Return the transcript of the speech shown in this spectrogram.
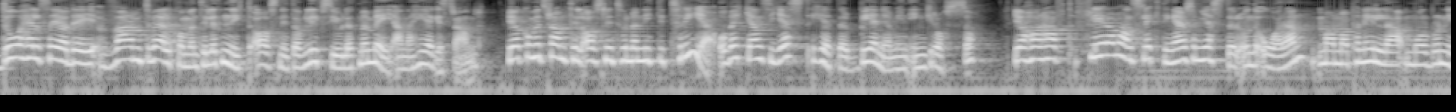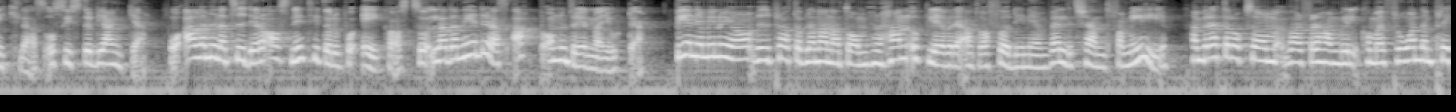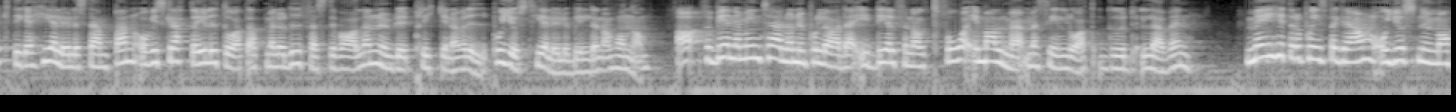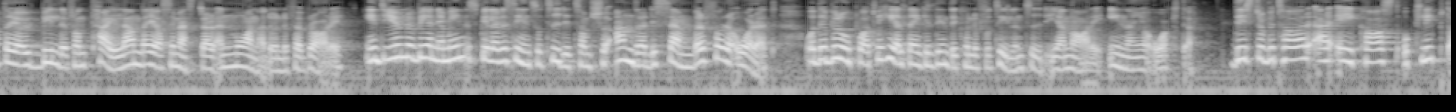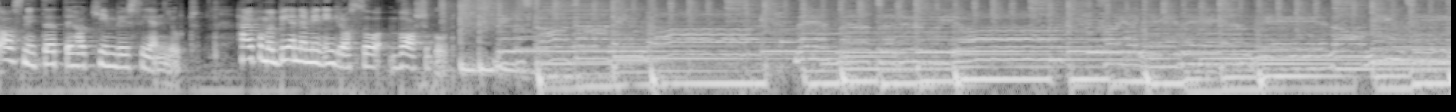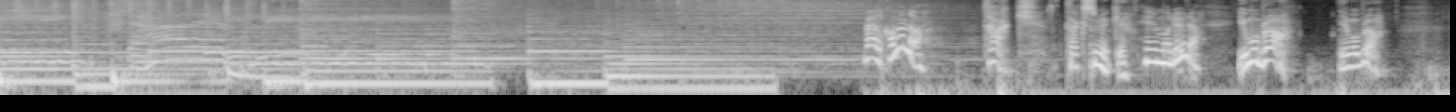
Då hälsar jag dig varmt välkommen till ett nytt avsnitt av Livshjulet med mig, Anna Hegerstrand. Vi har kommit fram till avsnitt 193 och veckans gäst heter Benjamin Ingrosso. Jag har haft flera av hans släktingar som gäster under åren. Mamma Pernilla, morbror Niklas och syster Bianca. Och alla mina tidigare avsnitt hittar du på Acast, så ladda ner deras app om du inte redan har gjort det. Benjamin och jag, vi pratar bland annat om hur han upplever det att vara född in i en väldigt känd familj. Han berättar också om varför han vill komma ifrån den präktiga helyllestämpeln och vi skrattar ju lite åt att Melodifestivalen nu blir pricken över i på just helyllebilden av honom. Ja, för Benjamin tävlar nu på lördag i delfinal 2 i Malmö med sin låt Good Lovin'. Mig hittar du på Instagram och just nu matar jag ut bilder från Thailand där jag semestrar en månad under februari. Intervjun med Benjamin spelades in så tidigt som 22 december förra året och det beror på att vi helt enkelt inte kunde få till en tid i januari innan jag åkte. Distributör är Acast och klippt avsnittet det har Kim Wirsén gjort. Här kommer Benjamin Ingrosso, varsågod. Välkommen då. Tack, tack så mycket. Hur mår du då? Jag mår bra, jag mår bra.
